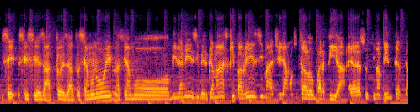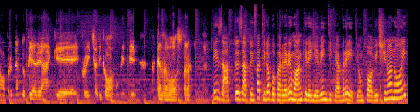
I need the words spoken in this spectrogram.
Sì, sì, sì, esatto, esatto. Siamo noi, ma siamo milanesi, bergamaschi, pavesi, ma giriamo tutta la Lombardia e adesso ultimamente stiamo prendendo piede anche in provincia di Como, quindi casa vostra. Esatto, esatto, infatti dopo parleremo anche degli eventi che avrete un po' vicino a noi,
